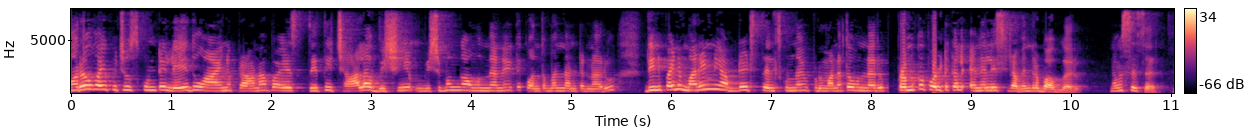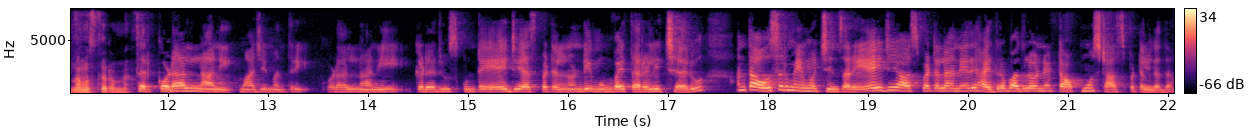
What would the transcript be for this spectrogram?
మరోవైపు చూసుకుంటే లేదు ఆయన ప్రాణాపాయ స్థితి చాలా విషయం విషమంగా ఉందని అయితే కొంతమంది అంటున్నారు. దీనిపైన మరిన్ని అప్డేట్స్ తెలుసుకుందాం. ఇప్పుడు మనతో ఉన్నారు ప్రముఖ పొలిటికల్ అనలిస్ట్ రవీంద్ర బాబు గారు. నమస్తే సార్. నమస్తే రమ్య. సార్ కొడాలి నాని మాజీ మంత్రి. కొడాలి నాని ఇక్కడ చూసుకుంటే ఏఐజీ హాస్పిటల్ నుండి ముంబై తరలిచ్చారు. అంత అవసరం ఏమొచ్చింది సార్? ఏఐజీ హాస్పిటల్ అనేది హైదరాబాద్లోనే టాప్ మోస్ట్ హాస్పిటల్ కదా.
